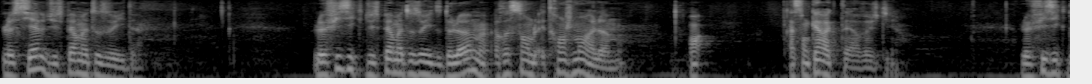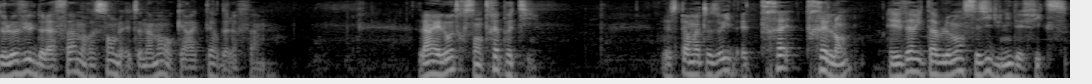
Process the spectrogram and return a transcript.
Le ciel du spermatozoïde. Le physique du spermatozoïde de l'homme ressemble étrangement à l'homme, à son caractère, veux-je dire. Le physique de l'ovule de la femme ressemble étonnamment au caractère de la femme. L'un et l'autre sont très petits. Le spermatozoïde est très très long est véritablement saisi d'une idée fixe.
